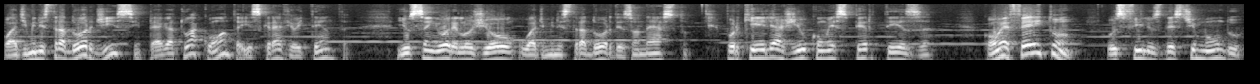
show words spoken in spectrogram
O administrador disse: Pega a tua conta e escreve 80. E o Senhor elogiou o administrador desonesto, porque ele agiu com esperteza. Com efeito, os filhos deste mundo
